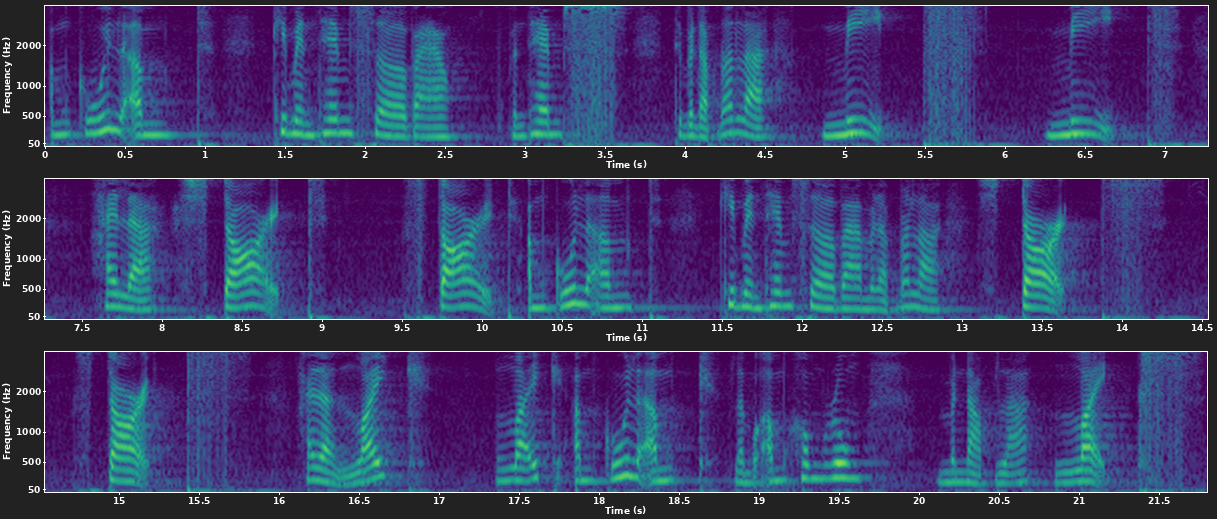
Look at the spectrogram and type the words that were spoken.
âm cuối là âm t. Khi mình thêm sờ vào mình thêm s thì mình đọc nó là meet meet hay là start start, âm cuối là âm t. khi mình thêm sờ vào mình đọc nó là starts starts, hay là like like, âm cuối là âm k, là một âm không rung. Mình đọc là likes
